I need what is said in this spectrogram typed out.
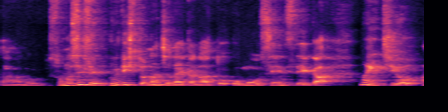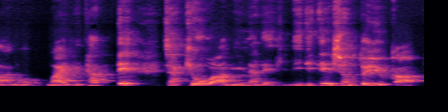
あの、その先生、ブディストなんじゃないかなと思う先生が、まあ一応、あの、前に立って、じゃあ今日はみんなでメディテーションというか、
